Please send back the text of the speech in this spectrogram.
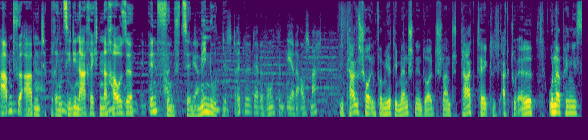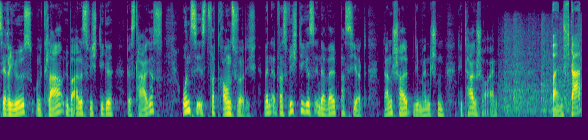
Abend für Abend bringt sie die Nachrichten nach Hause in 15 Minuten. Die Tagesschau informiert die Menschen in Deutschland tagtäglich, aktuell, unabhängig, seriös und klar über alles Wichtige des Tages. Und sie ist vertrauenswürdig. Wenn etwas Wichtiges in der Welt passiert, dann schalten die Menschen die Tagesschau ein. Beim Start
